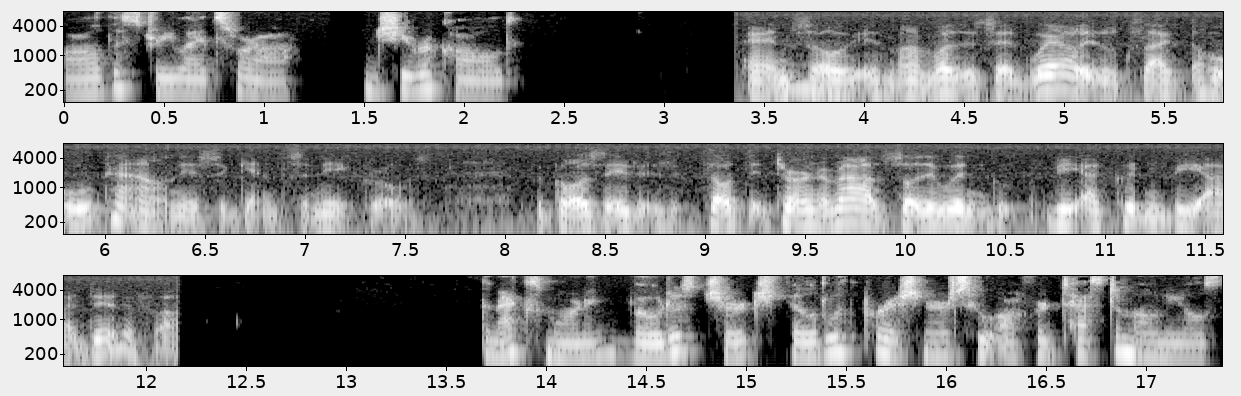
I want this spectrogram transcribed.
all the streetlights were off, and she recalled. And so mm. my mother said, well, it looks like the whole town is against the Negroes because they thought they'd turn them out so they wouldn't be, I couldn't be identified. The next morning, Voda's church filled with parishioners who offered testimonials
